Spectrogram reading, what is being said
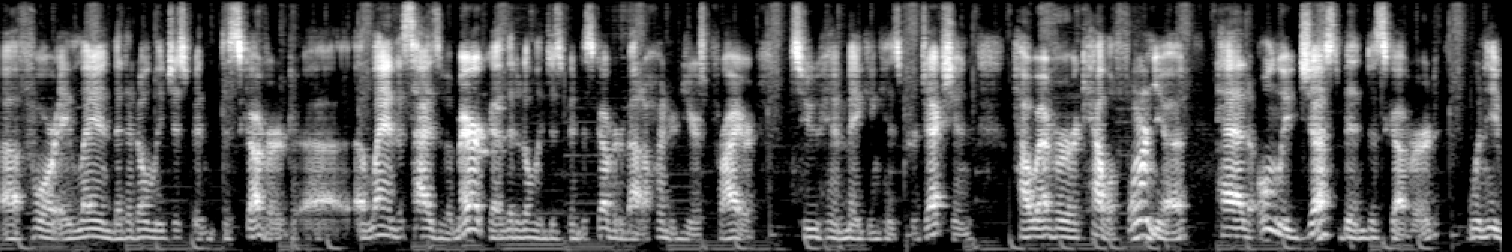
uh, for a land that had only just been discovered, uh, a land the size of America that had only just been discovered about 100 years prior to him making his projection. However, California had only just been discovered when he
